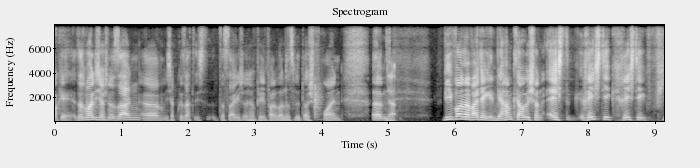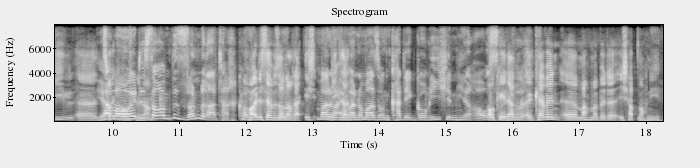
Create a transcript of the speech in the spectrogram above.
Okay, das wollte ich euch nur sagen. Ähm, ich habe gesagt, ich, das sage ich euch auf jeden Fall, weil das wird euch freuen. Ähm, Ja. Wie wollen wir weitergehen? Wir haben, glaube ich, schon echt richtig, richtig viel äh, Ja, Zeug aber heute ist doch ein besonderer Tag. Komm, Heute ist der besondere Tag. Ich, mal wie doch gesagt, einfach nochmal so ein Kategoriechen hier raus. okay, dann einfach. äh, Kevin, äh, mach mal bitte, ich habe noch nie.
